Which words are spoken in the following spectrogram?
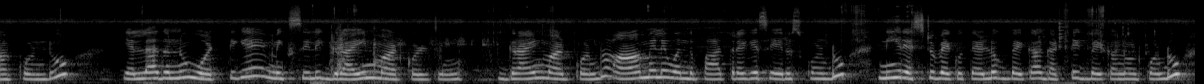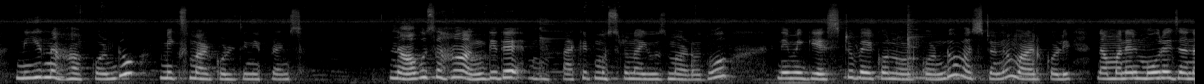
ಹಾಕ್ಕೊಂಡು ಎಲ್ಲದನ್ನು ಒಟ್ಟಿಗೆ ಮಿಕ್ಸಿಲಿ ಗ್ರೈಂಡ್ ಮಾಡ್ಕೊಳ್ತೀನಿ. ಗ್ರೈಂಡ್ ಮಾಡಿಕೊಂಡು ಆಮೇಲೆ ಒಂದು ಪಾತ್ರೆಗೆ ಸೇರಿಸ್ಕೊಂಡು ನೀರು ಎಷ್ಟು ಬೇಕು, ತೆಳ್ಳಗೆ ಬೇಕಾ, ಗಟ್ಟಿಗೆ ಬೇಕಾ ನೋಡಿಕೊಂಡು ನೀರನ್ನ ಹಾಕ್ಕೊಂಡು ಮಿಕ್ಸ್ ಮಾಡ್ಕೊಳ್ತೀನಿ ಫ್ರೆಂಡ್ಸ್. ನಾವು ಸಹ ಅಂಗಡಿದೆ ಪ್ಯಾಕೆಟ್ ಮೊಸರನ್ನ ಯೂಸ್ ಮಾಡೋದು. ನಿಮಗೆ ಎಷ್ಟು ಬೇಕೋ ನೋಡಿಕೊಂಡು ಅಷ್ಟನ್ನು ಮಾಡ್ಕೊಳ್ಳಿ. ನಮ್ಮ ಮನೇಲಿ ಮೂರೇ ಜನ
